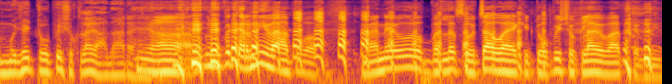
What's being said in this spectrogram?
मुझे टोपी शुक्ला याद आ रहे हैं। हाँ उन पे करनी बात वो। मैंने वो मतलब सोचा हुआ है कि टोपी शुक्ला पे बात करनी।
